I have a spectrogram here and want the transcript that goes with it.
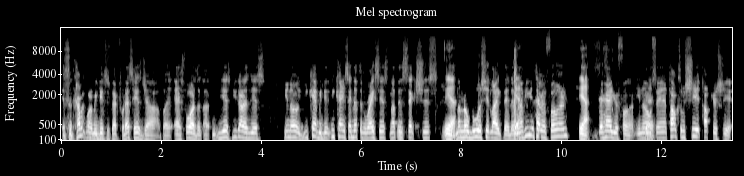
if the comic want to be disrespectful, that's his job. But as far as the, uh, you just you gotta just you know you can't be you can't say nothing racist, nothing sexist, yeah, no no bullshit like that. Yeah. If you just having fun, Yeah. then have your fun. You know what I'm saying? Talk some shit, talk your shit.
